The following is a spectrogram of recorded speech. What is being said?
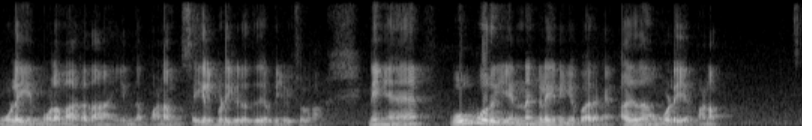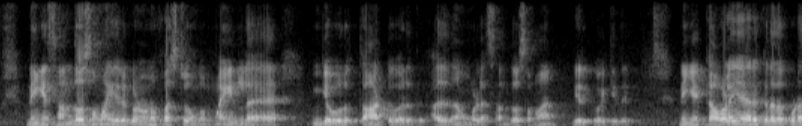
மூளையின் மூலமாக தான் இந்த மனம் செயல்படுகிறது அப்படின்னு சொல்லி சொல்லலாம். நீங்கள் ஒவ்வொரு எண்ணங்களையும் நீங்கள் பாருங்கள் அதுதான் உங்களுடைய மனம். நீங்கள் சந்தோஷமாக இருக்கணும்னு ஃபஸ்ட்டு உங்கள் மைண்டில் இங்கே ஒரு தாட்டு வருது. அதுதான் உங்களை சந்தோஷமாக இருக்க வைக்குது. நீங்கள் கவலையாக இருக்கிறத கூட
